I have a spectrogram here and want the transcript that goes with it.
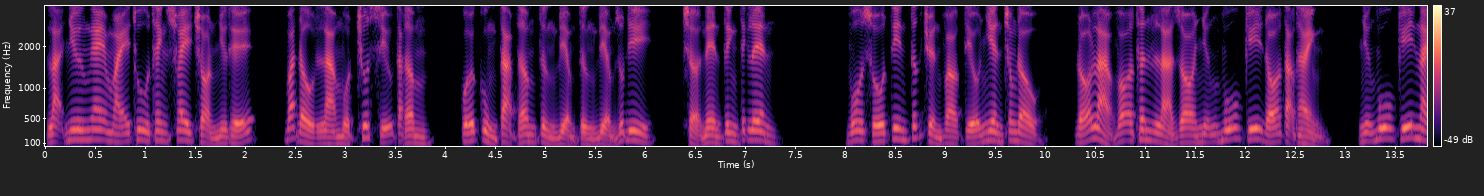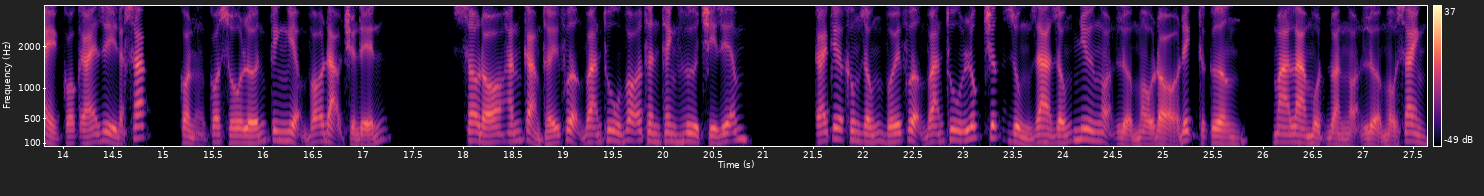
lại như nghe máy thu thanh xoay tròn như thế, bắt đầu là một chút xíu tạp âm, cuối cùng tạp âm từng điểm từng điểm rút đi, trở nên tinh tích lên. Vô số tin tức truyền vào tiếu nhiên trong đầu, đó là võ thân là do những vũ kỹ đó tạo thành, những vũ kỹ này có cái gì đặc sắc, còn có số lớn kinh nghiệm võ đạo truyền đến. Sau đó hắn cảm thấy Phượng Vãn Thu võ thân thanh hư chi diễm. Cái kia không giống với Phượng Vãn Thu lúc trước dùng ra giống như ngọn lửa màu đỏ đích thực cương, mà là một đoàn ngọn lửa màu xanh.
